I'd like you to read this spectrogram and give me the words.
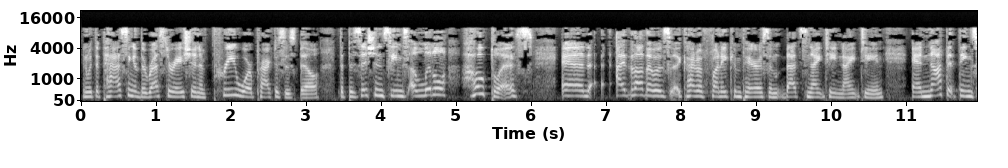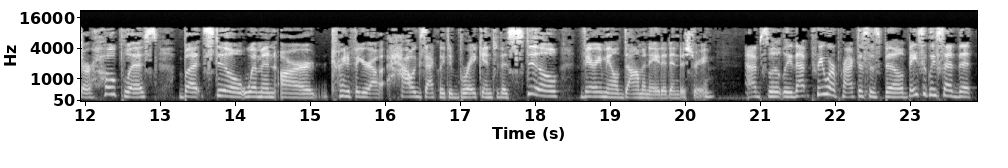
And with the passing of the restoration of pre-war practices bill, the position seems a little hopeless. And I thought that was kind of a funny comparison. That's 1919. And not that things are hopeless, but still women are trying to figure out how exactly to break into this still very male dominated industry. Absolutely. That pre-war practices bill basically said that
